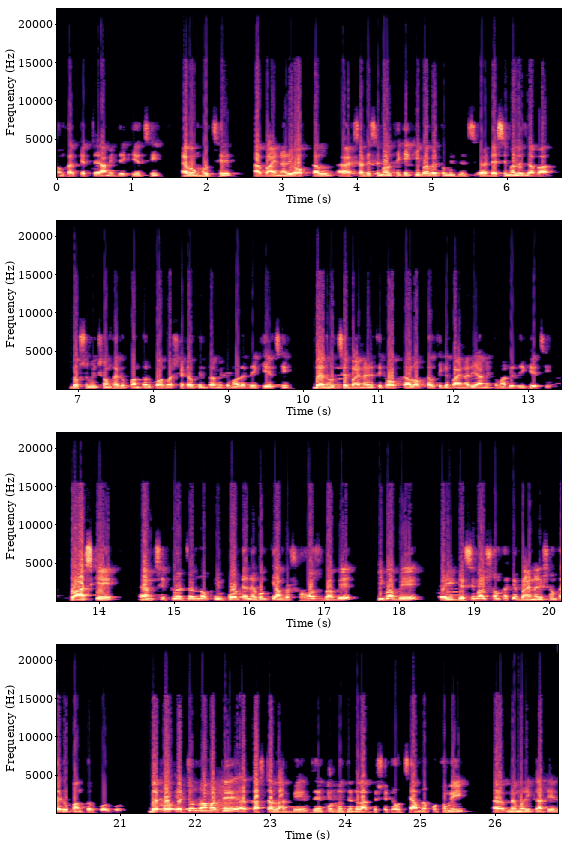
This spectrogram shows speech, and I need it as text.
সংখ্যার ক্ষেত্রে আমি দেখিয়েছি এবং হচ্ছে বাইনারি অক্টাল হেক্সাডেসিমাল থেকে কীভাবে তুমি ডেসিমালে যাবা, দশমিক সংখ্যায় রূপান্তর করবা, সেটাও কিন্তু আমি তোমাদের দেখিয়েছি। দেন হচ্ছে বাইনারি থেকে অক্টাল অক্টাল থেকে বাইনারি আমি তোমাদের দেখিয়েছি। তো আজকে এমসিকিউ এর জন্য ইম্পর্টেন্ট এবং কি আমরা সহজভাবে কীভাবে এই ডেসিমাল সংখ্যাকে বাইনারি সংখ্যায় রূপান্তর করব। দেখো, এর জন্য আমার যে কাজটা লাগবে, যে পদ্ধতিটা লাগবে, সেটা হচ্ছে আমরা প্রথমেই মেমোরি কার্ডের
